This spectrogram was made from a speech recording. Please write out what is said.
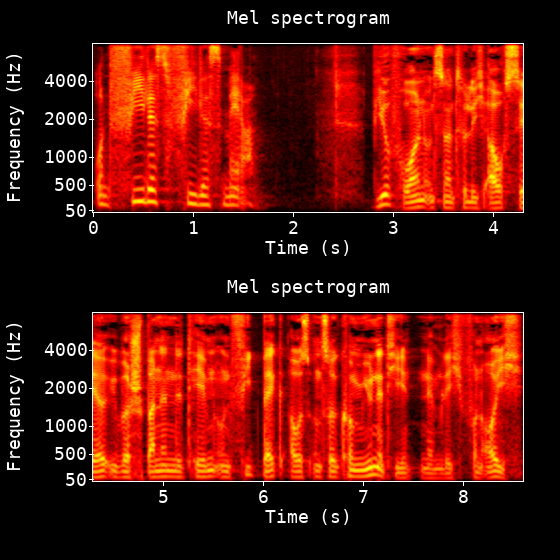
und vieles, vieles mehr. Wir freuen uns natürlich auch sehr über spannende Themen und Feedback aus unserer Community, nämlich von euch,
